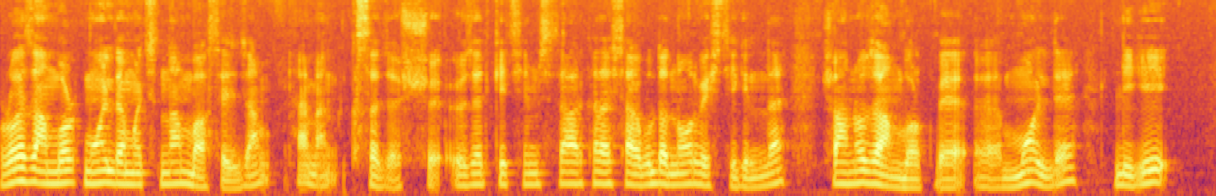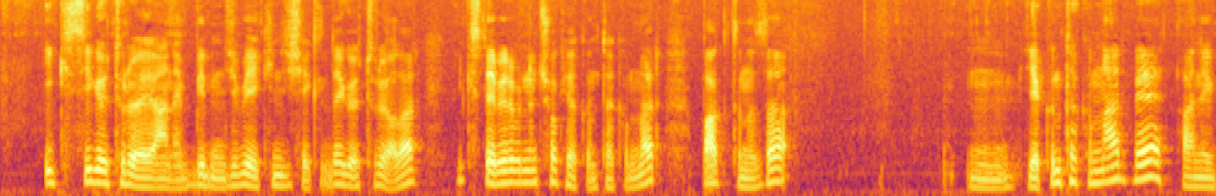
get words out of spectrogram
Rosenborg Molde maçından bahsedeceğim. Hemen kısaca şu özet geçeyim size arkadaşlar. Burada Norveç liginde şu an Rosenborg ve e, Molde ligi ikisi götürüyor yani birinci ve ikinci şekilde götürüyorlar. İkisi de birbirine çok yakın takımlar. Baktığınızda Hmm, yakın takımlar ve hani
